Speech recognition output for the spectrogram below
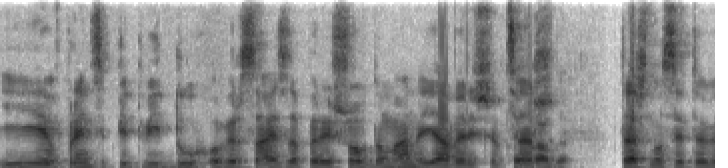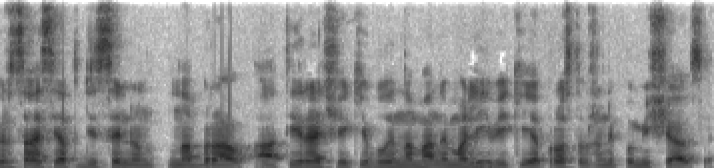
І, в принципі, твій дух оверсайза перейшов до мене. Я вирішив Це теж, правда. теж носити оверсайз. Я тоді сильно набрав. А ті речі, які були на мене малі, в які я просто вже не поміщався,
